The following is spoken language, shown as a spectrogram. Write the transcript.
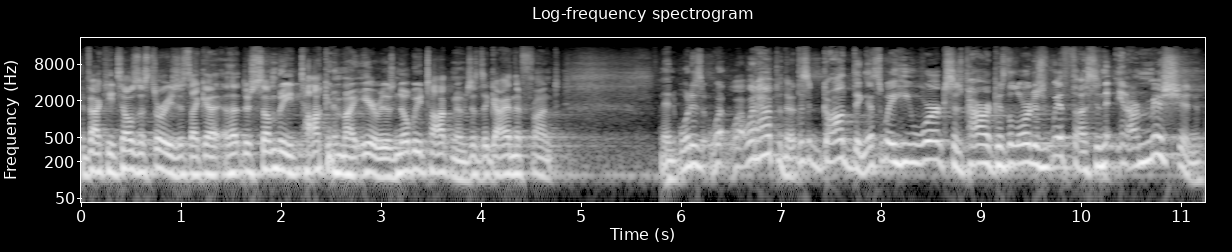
In fact, he tells the story, he's just like a, there's somebody talking in my ear. There's nobody talking to him, just a guy in the front. And what is what, what happened there? This is a God thing. That's the way he works, his power, because the Lord is with us in, in our mission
